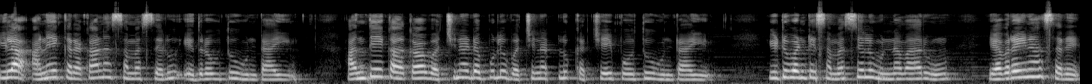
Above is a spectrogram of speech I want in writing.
ఇలా అనేక రకాల సమస్యలు ఎదురవుతూ ఉంటాయి. అంతేకాక వచ్చిన డబ్బులు వచ్చినట్లు ఖర్చయిపోతూ ఉంటాయి. ఇటువంటి సమస్యలు ఉన్నవారు ఎవరైనా సరే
